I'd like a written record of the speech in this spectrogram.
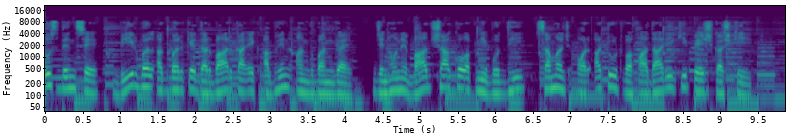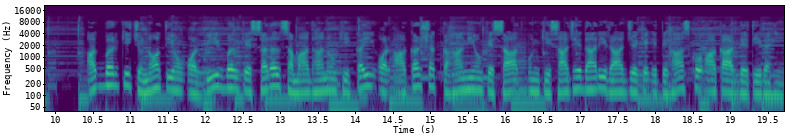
उस दिन से बीरबल अकबर के दरबार का एक अभिन्न अंग बन गए। जिन्होंने बादशाह को अपनी बुद्धि, समझ और अटूट वफादारी की पेशकश की। अकबर की चुनौतियों और बीरबल के सरल समाधानों की कई और आकर्षक कहानियों के साथ उनकी साझेदारी राज्य के इतिहास को आकार देती रही।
